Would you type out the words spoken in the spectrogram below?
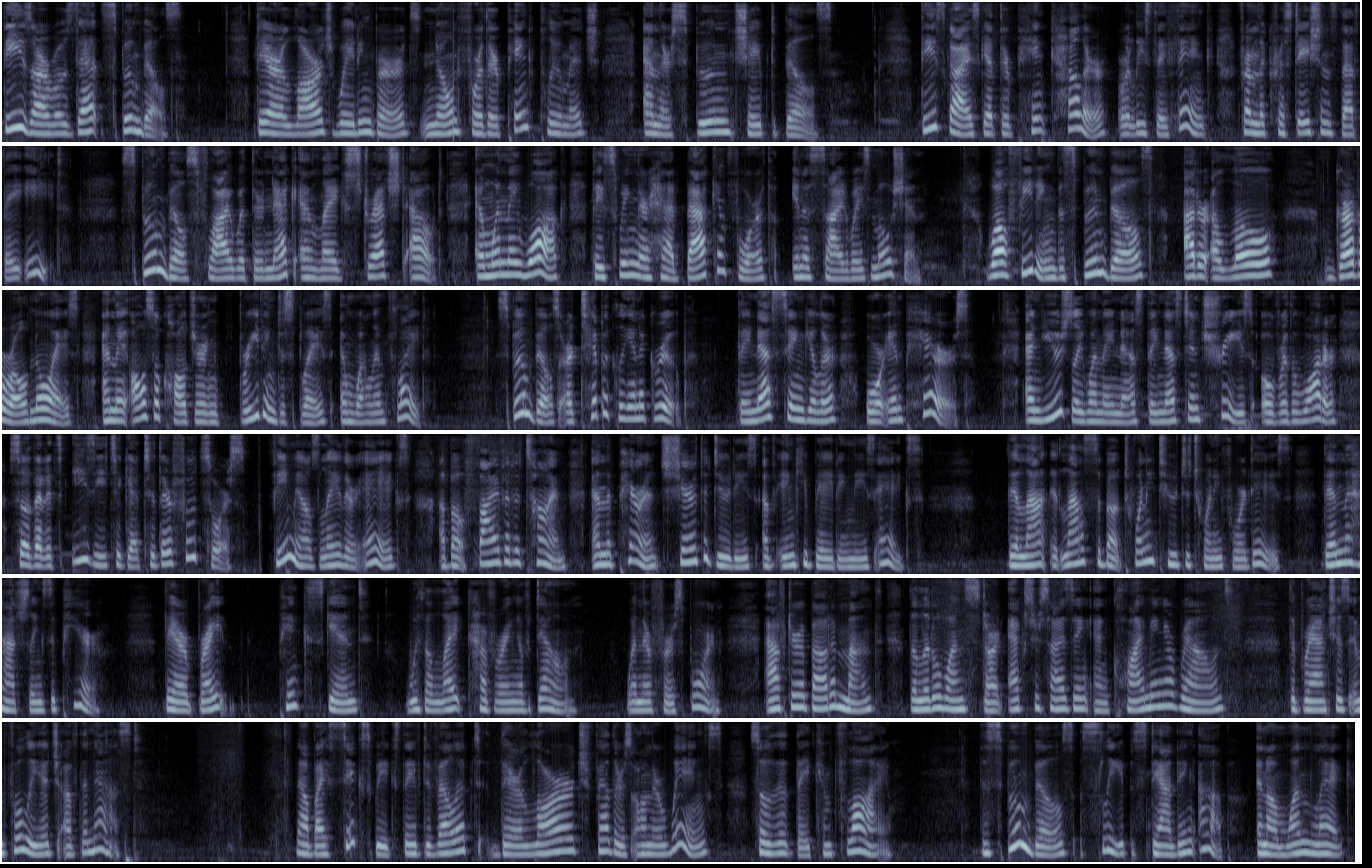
These are roseate spoonbills. They are large wading birds known for their pink plumage and their spoon shaped bills. These guys get their pink color, or at least they think, from the crustaceans that they eat. Spoonbills fly with their neck and legs stretched out, and when they walk, they swing their head back and forth in a sideways motion. While feeding, the spoonbills utter a low, guttural noise, and they also call during breeding displays and while in flight. Spoonbills are typically in a group. They nest singular or in pairs. And usually, when they nest, they nest in trees over the water so that it's easy to get to their food source. Females lay their eggs about five at a time, and the parents share the duties of incubating these eggs. La- it lasts about 22 to 24 days. Then the hatchlings appear. They are bright pink skinned with a light covering of down when they're first born. After about a month, the little ones start exercising and climbing around the branches and foliage of the nest. Now, by six weeks, they've developed their large feathers on their wings so that they can fly. The spoonbills sleep standing up and on one leg.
